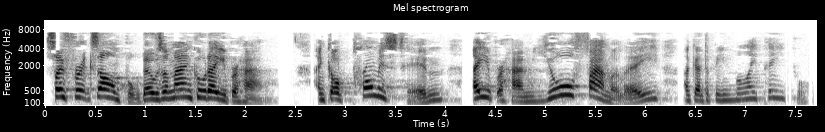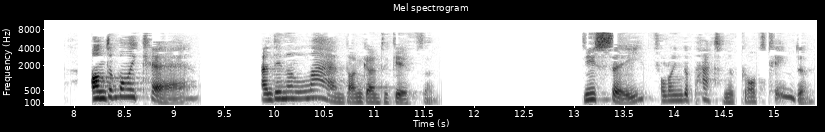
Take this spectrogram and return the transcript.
So for example, there was a man called Abraham and God promised him, Abraham, your family are going to be my people under my care and in a land I'm going to give them. Do you see? Following the pattern of God's kingdom.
